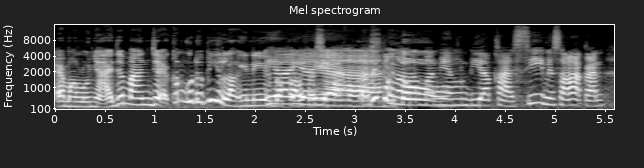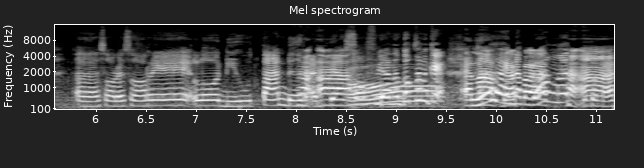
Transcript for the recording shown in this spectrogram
emang lu nya aja manja. Kan gue udah bilang ini Iya bakal iya festival iya. Forest Tapi gitu. pengalaman yang dia kasih misalnya kan eh, sore-sore lo di hutan dengan Ha-ha. Aditya Sofyan itu kan kayak Enak, "Wah, enak dapet. banget gitu Ha-ha. kan.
